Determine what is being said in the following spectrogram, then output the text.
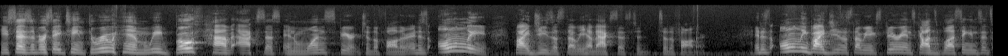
He says in verse 18, through him we both have access in one spirit to the Father. It is only by Jesus that we have access to, to the Father. It is only by Jesus that we experience God's blessings. It's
